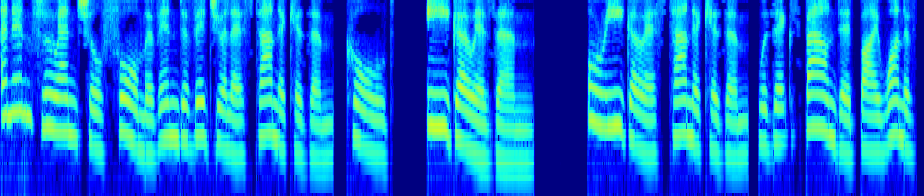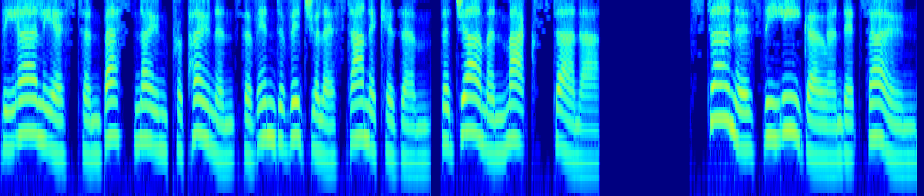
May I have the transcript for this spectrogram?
An influential form of individualist anarchism, called egoism, or egoist anarchism, was expounded by one of the earliest and best-known proponents of individualist anarchism, the German Max Stirner. Stirner's The Ego and Its Own,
